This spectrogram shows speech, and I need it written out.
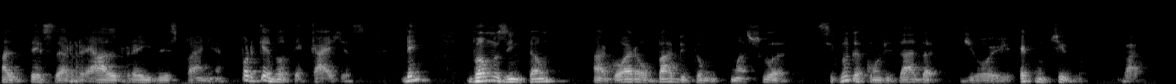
Alteza Real, rei de Espanha? Por que não te callas? Bem, vamos então agora ao Babiton, com a sua segunda convidada de hoje. É contigo, Babiton.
